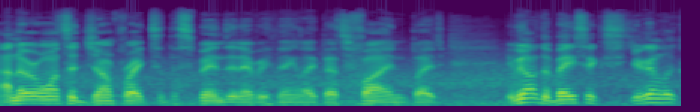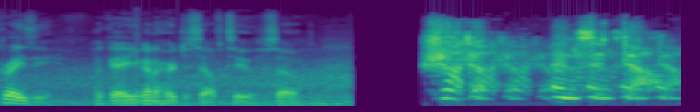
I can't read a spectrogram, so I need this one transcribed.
I never want to jump right to the spins and everything. Like that's fun, but if you don't have the basics, you're gonna look crazy. Okay, you're gonna hurt yourself too. So. Shut up and sit down.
